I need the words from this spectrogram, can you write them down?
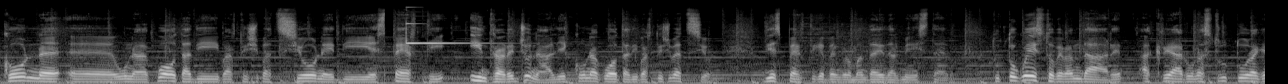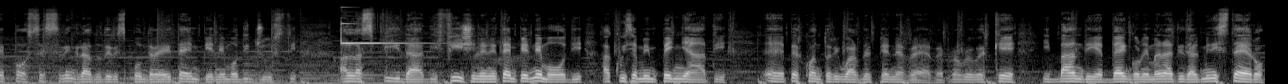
con eh, una quota di partecipazione di esperti intraregionali e con una quota di partecipazione di esperti che vengono mandati dal Ministero. Tutto questo per andare a creare una struttura che possa essere in grado di rispondere nei tempi e nei modi giusti alla sfida difficile nei tempi e nei modi a cui siamo impegnati eh, per quanto riguarda il PNRR, proprio perché i bandi che vengono emanati dal Ministero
